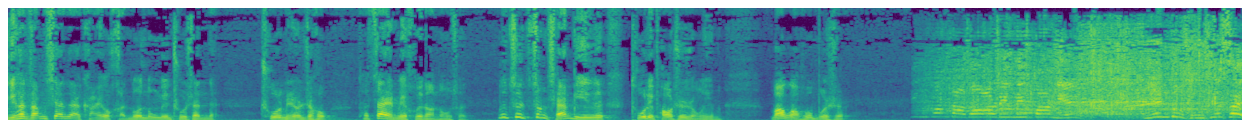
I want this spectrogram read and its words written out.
你看咱们现在看有很多农民出身的，出了名之后，他再也没回到农村。那这挣钱比土里刨食容易吗？马广福不是。星光大道二零零八年年度总决赛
